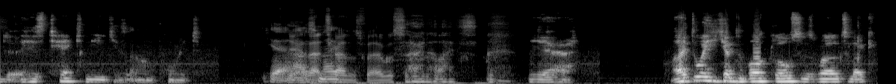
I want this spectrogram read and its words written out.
Jeez. His technique is on point. Yeah, Yeah, that nice. transfer was so nice. Yeah, I like the way he kept the ball close as well to like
